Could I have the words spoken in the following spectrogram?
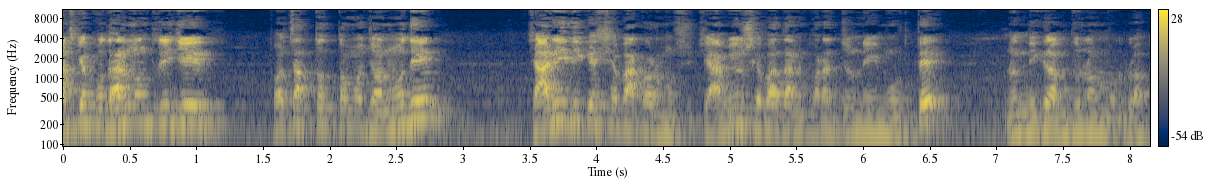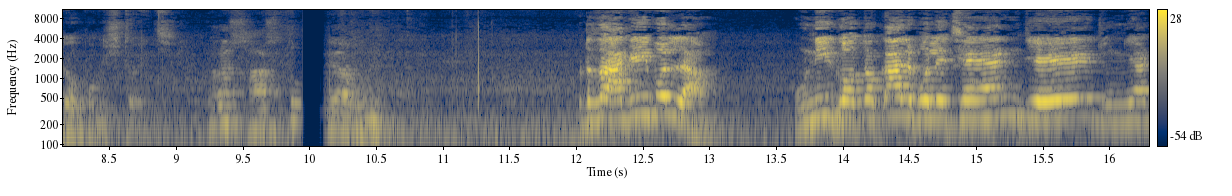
আজকে প্রধানমন্ত্রীজির পঁচাত্তরতম জন্মদিন চারিদিকে সেবা কর্মসূচি। আমিও সেবাদান করার জন্য এই মুহূর্তে নন্দীগ্রাম দু নম্বর ব্লকে উপবিষ্ট হয়েছি। ওটা তো আগেই বললাম। উনি গতকাল বলেছেন যে জুনিয়র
